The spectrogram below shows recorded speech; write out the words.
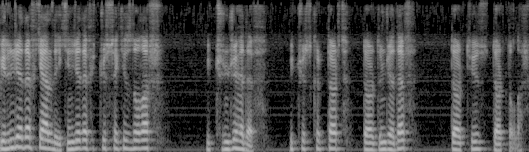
Birinci hedef geldi. İkinci hedef 308 dolar. Üçüncü hedef 344. Dördüncü hedef 404 dolar.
